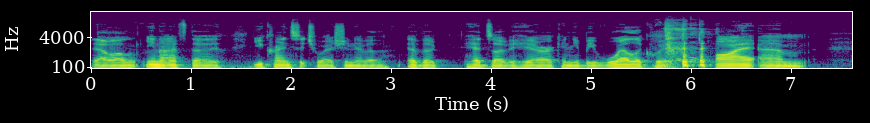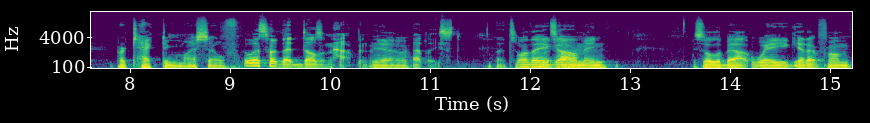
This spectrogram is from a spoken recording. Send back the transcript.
yeah. Well, you know, if the Ukraine situation ever ever heads over here, I reckon you'd be well equipped. I am protecting myself. But let's hope that doesn't happen. Yeah. At least. Let's, well, there you let's go. I mean, it's all about where you get it from.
